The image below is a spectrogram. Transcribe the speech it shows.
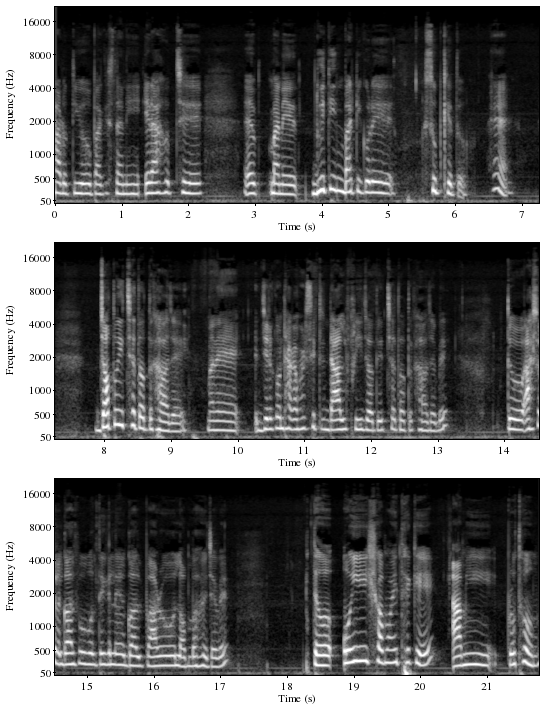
ভারতীয়, পাকিস্তানি, এরা হচ্ছে মানে দুই তিন বাটি করে স্যুপ খেত হ্যাঁ। যত ইচ্ছে তত খাওয়া যায়। মানে যেরকম ঢাকা ভার্সিটির ডাল ফ্রি যত ইচ্ছা তত খাওয়া যাবে। তো আসলে গল্প বলতে গেলে গল্প আরও লম্বা হয়ে যাবে। তো ওই সময় থেকে আমি প্রথম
